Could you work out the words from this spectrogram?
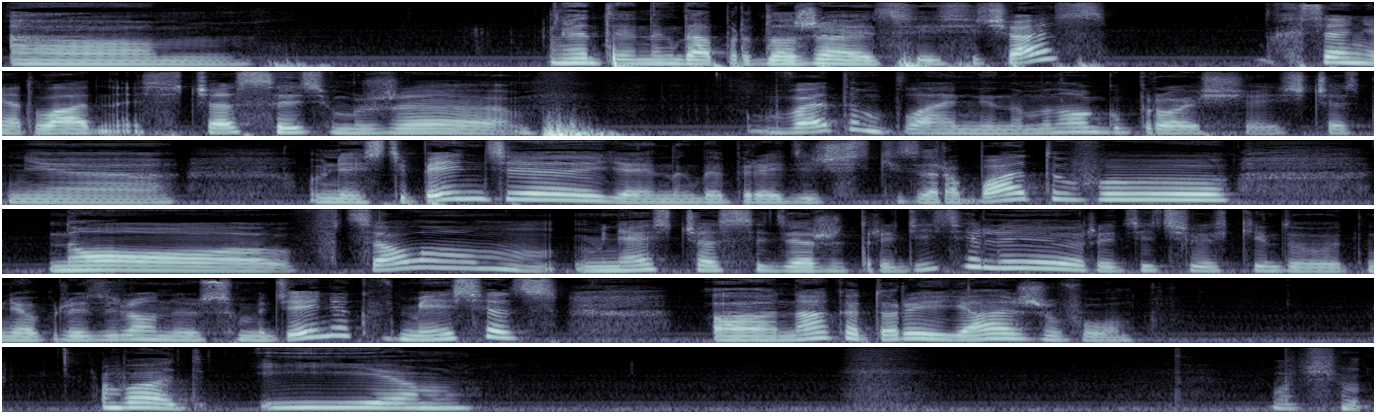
Это иногда продолжается и сейчас. Хотя нет, ладно, сейчас с этим уже в этом плане намного проще. Сейчас мне у меня стипендия, я иногда периодически зарабатываю, но в целом меня сейчас содержат родители. Родители скидывают мне определенную сумму денег в месяц, а, на которые я живу. Вот, и... В общем,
